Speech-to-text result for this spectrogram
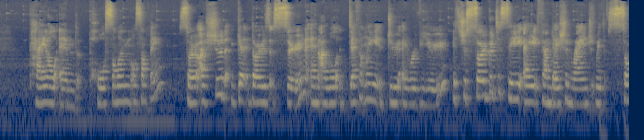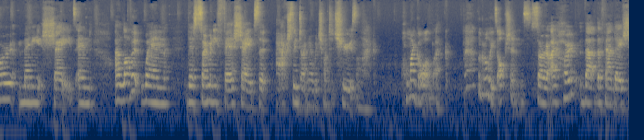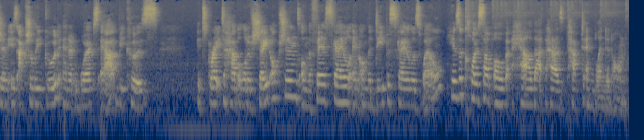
pale and porcelain or something. So I should get those soon and I will definitely do a review. It's just so good to see a foundation range with so many shades and I love it when there's so many fair shades that I actually don't know which one to choose. I'm like, oh my god, like look at all these options. So I hope that the foundation is actually good and it works out because it's great to have a lot of shade options on the fair scale and on the deeper scale as well. Here's a close-up of how that has packed and blended on.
